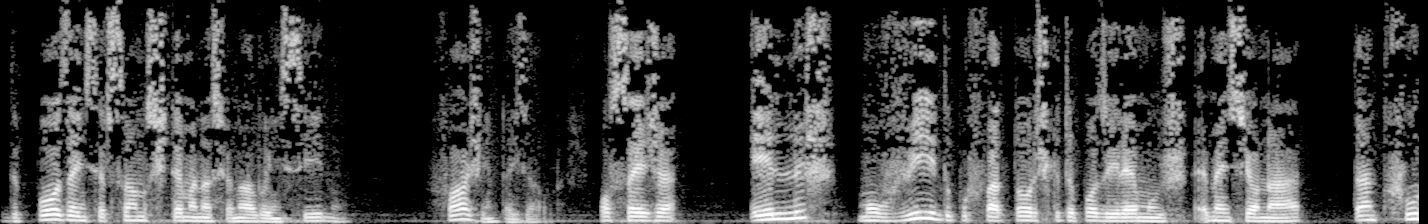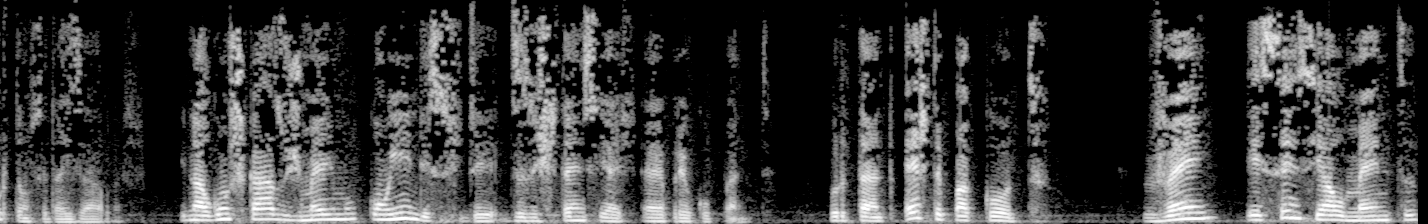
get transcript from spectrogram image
depois da inserção no Sistema Nacional do Ensino, fogem das aulas. Ou seja, eles, movidos por fatores que depois iremos mencionar, tanto furtam-se das aulas e, em alguns casos, mesmo com índices de desistências é, preocupantes. Portanto, este pacote vem essencialmente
